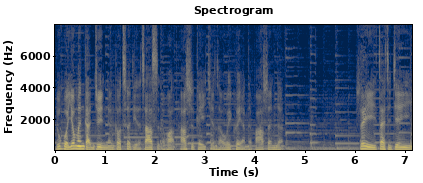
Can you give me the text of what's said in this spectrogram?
如果幽门杆菌能够彻底的杀死的话，它是可以减少胃溃疡的发生的。所以在此建议，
